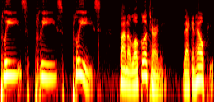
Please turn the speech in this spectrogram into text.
please, please, please find a local attorney that can help you.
